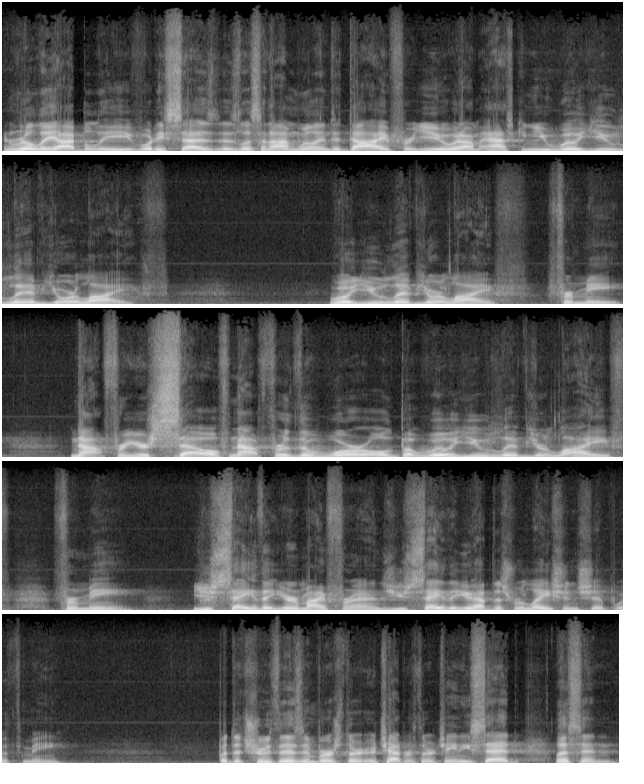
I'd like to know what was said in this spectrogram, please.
And really, I believe what he says is listen, I'm willing to die for you, and I'm asking you, will you live your life? Will you live your life for me? Not for yourself, not for the world, but will you live your life for me? You say that you're my friends. You say that you have this relationship with me. But the truth is, in verse thir- uh, chapter 13, he said, Listen,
